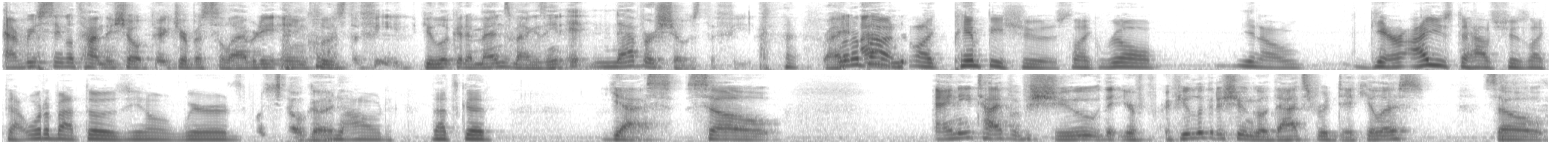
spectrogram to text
every single time they show a picture of a celebrity, it includes the feet. If you look at a men's magazine, it never shows the feet. Right? what about like pimpy shoes, like real, you know, gear? I used to have shoes like that. What about those? You know, weird, so good, loud. That's good. Yes. So any type of shoe that you're, if you look at a shoe and go, that's ridiculous. So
